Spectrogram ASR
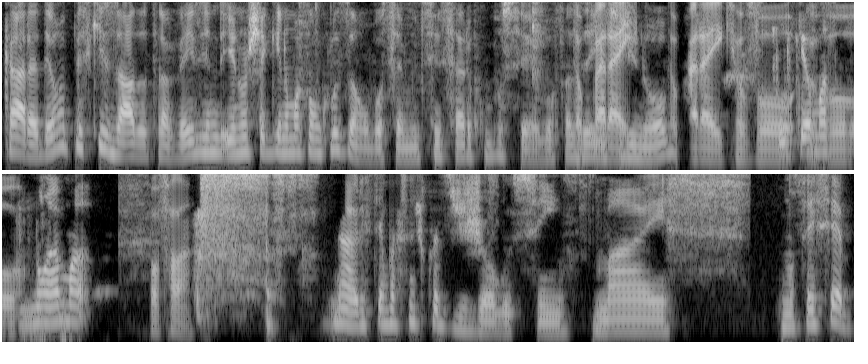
Cara, eu dei uma pesquisada outra vez e, e não cheguei numa conclusão. Vou ser muito sincero com você. Eu vou fazer Então, isso de novo. Então, peraí, que eu vou. Porque é eu uma, vou, não é uma. vou falar. Não, eles têm bastante coisa de jogo, sim. Mas. Não sei se é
